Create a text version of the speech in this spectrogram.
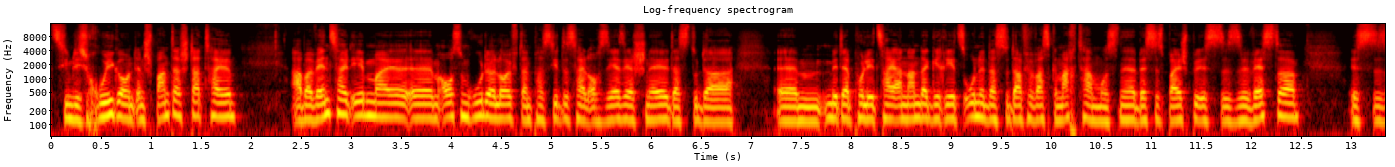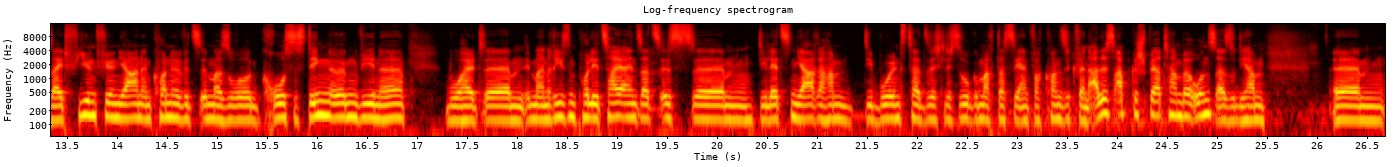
ziemlich ruhiger und entspannter Stadtteil. Aber wenn es halt eben mal ähm, aus dem Ruder läuft, dann passiert es halt auch sehr, sehr schnell, dass du da ähm, mit der Polizei aneinander gerätst, ohne dass du dafür was gemacht haben musst. Ne? Bestes Beispiel ist Silvester ist seit vielen, vielen Jahren in Konnewitz immer so ein großes Ding irgendwie, ne, wo halt ähm, immer ein riesen Polizeieinsatz ist. Ähm, die letzten Jahre haben die Bullens tatsächlich so gemacht, dass sie einfach konsequent alles abgesperrt haben bei uns. Also die haben ähm,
